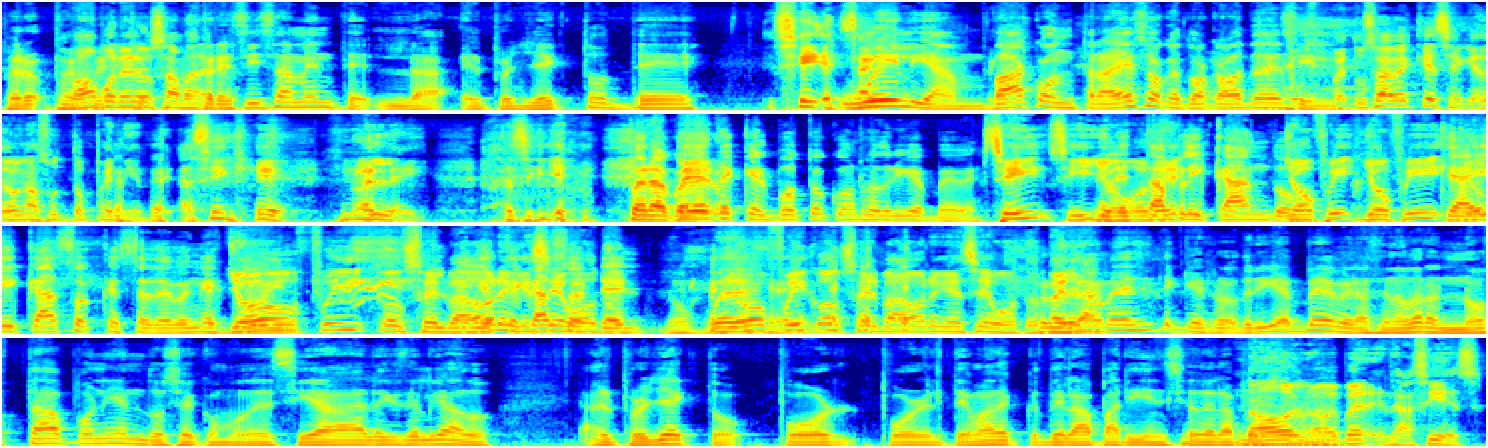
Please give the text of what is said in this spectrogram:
Pero, Vamos a ponerlo esa manera. Precisamente la, el proyecto de William va contra eso que tú acabas de decir. Pues tú sabes que se quedó en asuntos pendientes, así que no es ley. Así que, pero acuérdate que él votó con Rodríguez Bebe. Sí, sí, yo. está aplicando. Yo fui, yo fui. Que hay casos que se deben excluir. Yo fui conservador en, este ese voto. yo fui conservador en ese voto. Pero déjame decirte que Rodríguez Bebe, la senadora, no estaba poniéndose, como decía Alex Delgado, al proyecto por, por el tema de, la apariencia de la persona. No, no, así es.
